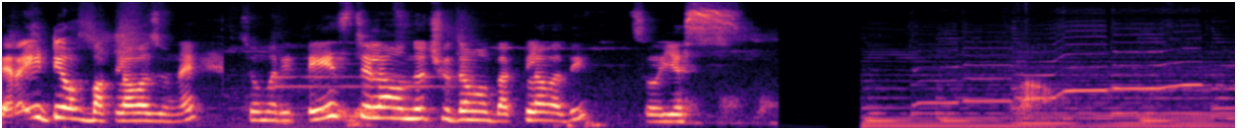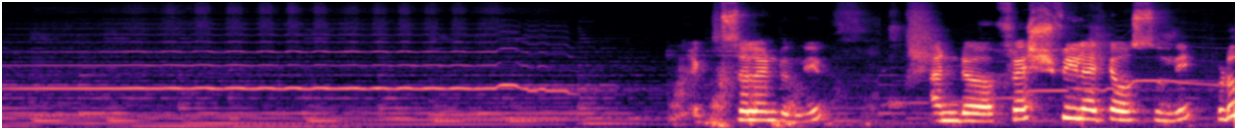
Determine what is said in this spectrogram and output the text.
వెరైటీ ఆఫ్ బక్లావాస్ ఉన్నాయి. సో మరి టేస్ట్ ఎలా ఉందో చూద్దాము బక్లావాది సో ఎస్ ఎక్సలెంట్ ఉంది. అండ్ ఫ్రెష్ ఫీల్ అయితే వస్తుంది. ఇప్పుడు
